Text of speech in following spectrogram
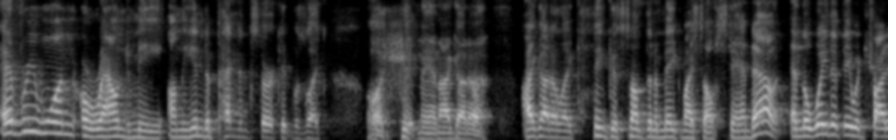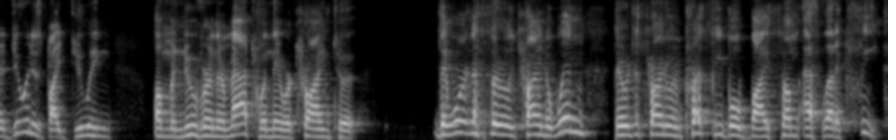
everyone around me on the independent circuit was like, oh shit, man, I gotta I gotta like think of something to make myself stand out. And the way that they would try to do it is by doing a maneuver in their match when they were trying to they weren't necessarily trying to win, they were just trying to impress people by some athletic feat.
